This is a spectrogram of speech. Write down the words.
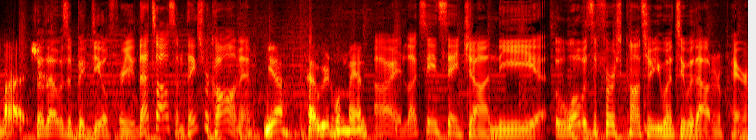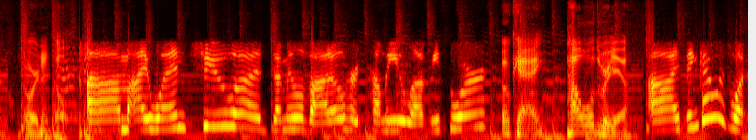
much. So that was a big deal for you. That's awesome. Thanks for calling, man. Yeah, have a good one, man. All right, Lexi and St. John. The what was the first concert you went to without a parent or an adult? Um, I went to uh, Demi Lovato, her "Tell Me You Love Me" tour. Okay. How old were you? Uh, I think I was what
